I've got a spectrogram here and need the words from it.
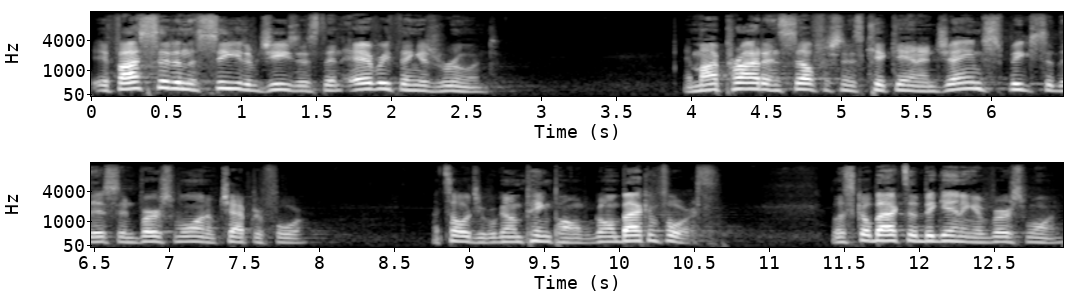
If I sit in the seat of Jesus, then everything is ruined. And my pride and selfishness kick in. And James speaks to this in verse 1 of chapter 4. I told you, we're going ping pong. We're going back and forth. Let's go back to the beginning of verse 1.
